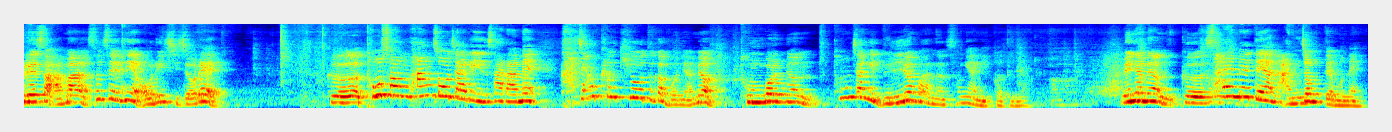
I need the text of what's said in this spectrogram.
그래서 아마 선생님이 어린 시절에 그 토성 황소자리인 사람의 가장 큰 키워드가 뭐냐면 돈 벌면 통장이 늘려고 하는 성향이 있거든요. 아, 왜냐면 그 삶에 대한 안정 때문에.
